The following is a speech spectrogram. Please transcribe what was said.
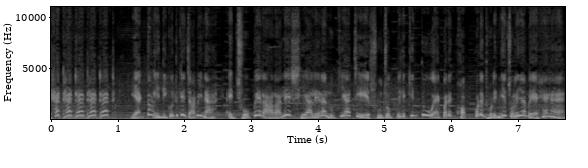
হ্যাট হ্যাট হ্যাট হ্যাট হ্যাট একদম এদিক ওদিকে যাবি না। এই ঝোপের আড়ালে শেয়ালেরা লুকিয়ে আছে। সুযোগ পেলে কিন্তু একবারে খপ করে ধরে নিয়ে চলে যাবে। হ্যাঁ হ্যাঁ।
